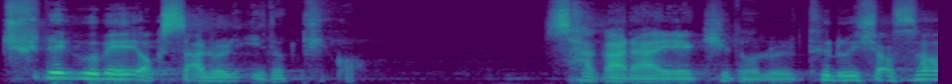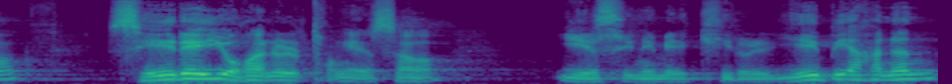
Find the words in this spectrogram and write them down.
출애굽의 역사를 일으키고 사가라의 기도를 들으셔서 세례 요한을 통해서 예수님의 길을 예배하는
